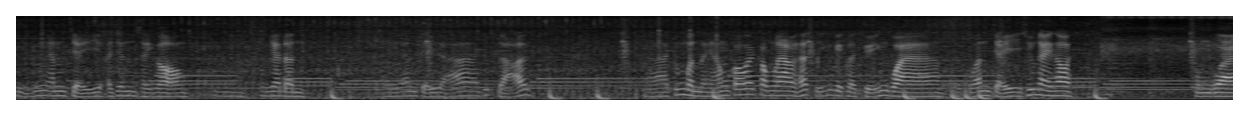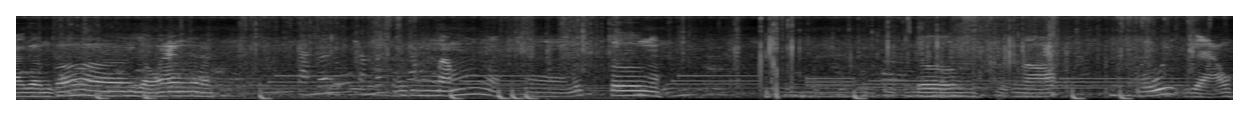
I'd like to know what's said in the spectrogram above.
những anh chị ở trên Sài Gòn ừ, trong gia đình. Thì anh chị đã giúp đỡ. À, chúng mình thì không có cái công lao gì hết chỉ cái việc là chuyển quà của anh chị xuống đây thôi phần quà gồm có dầu ăn các bạn nước mắm nè, à, nước tương nè đường bột ngọt muối gạo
